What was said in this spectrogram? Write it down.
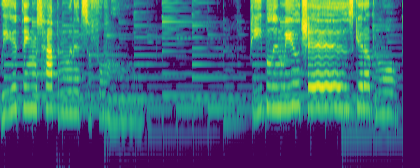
Weird things happen when it's a full moon. People in wheelchairs get up and walk.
